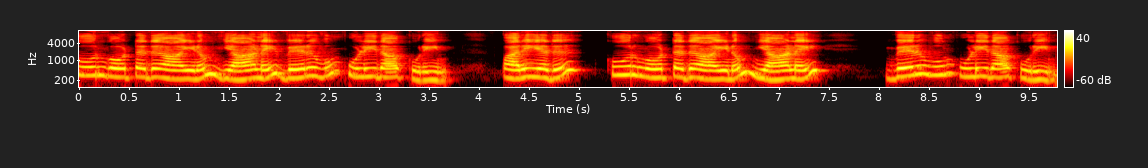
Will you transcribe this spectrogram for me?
கூர்ங்கோட்டது ஆயினும் யானை வெறுவும் புலிதா குறின் பரியது கூர்ங்கோட்டது ஆயினும் யானை வெறுவும் புலிதா குறின்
